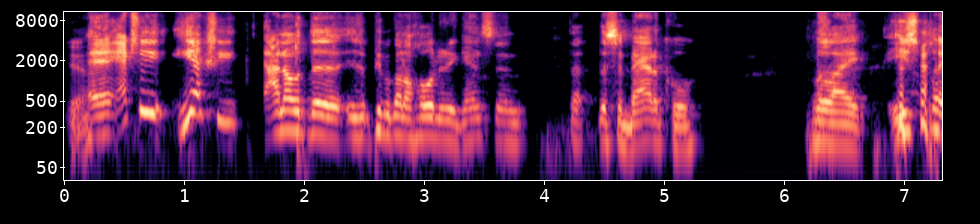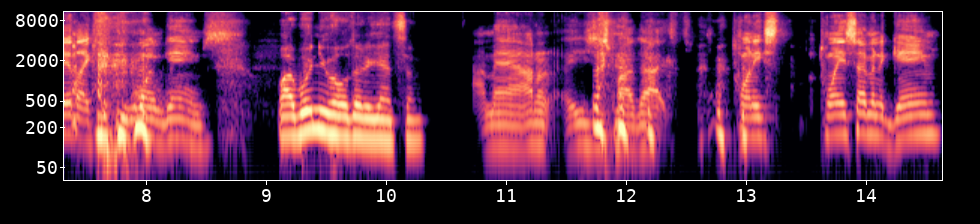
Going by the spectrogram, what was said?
Yeah. And actually, he actually, I know the people gonna hold it against him, the, the sabbatical, but like he's played like 51 games. Why wouldn't you hold it against him? Ah, I mean, I don't, he's just my guy. 20, 27 a game.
